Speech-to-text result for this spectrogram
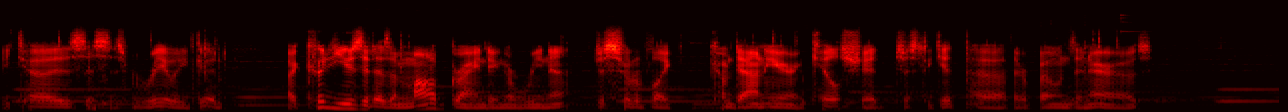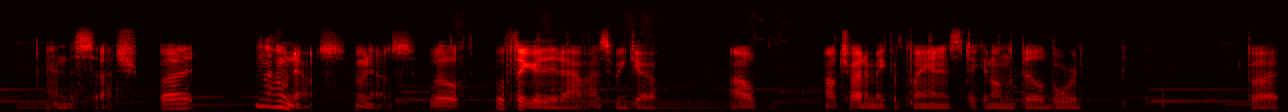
because this is really good. I could use it as a mob grinding arena, just sort of like come down here and kill shit just to get uh, their bones and arrows and the such. But Who knows? Who knows? We'll we'll figure it out as we go. I'll I'll try to make a plan and stick it on the billboard. But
